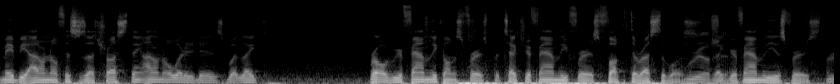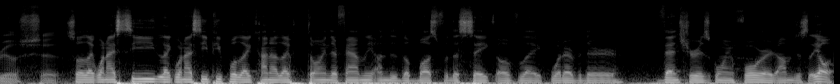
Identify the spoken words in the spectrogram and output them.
maybe i don't know if this is a trust thing i don't know what it is but like bro your family comes first protect your family first fuck the rest of us Real like shit. your family is first Real shit. so like when i see like when i see people like kind of like throwing their family under the bus for the sake of like whatever their venture is going forward i'm just like yo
